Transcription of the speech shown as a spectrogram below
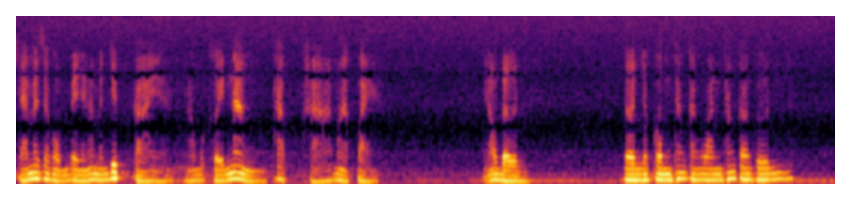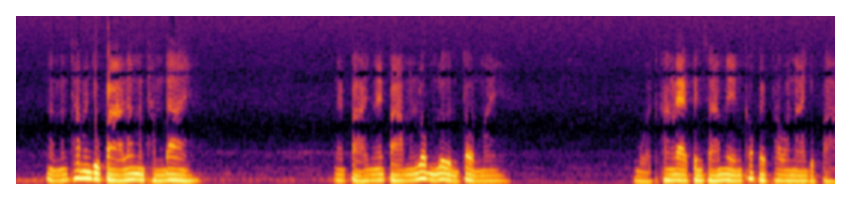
ใจไม่สงบเป็นอย่างนั้นมันยึดกายเราเคยนั่งทับขามากไป เอาเดิน เดินโยกรมทั้งกลางวัน ทั้งกลางคืนนั่นมันถ้ามันอยู่ป่าแล้วมันทำได้ ในป่าในป่ามันล่มลื่นต้นไม้บวชครั้งแรกเป็นสามเณรก็ไปภาวนาอยู่ป่า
